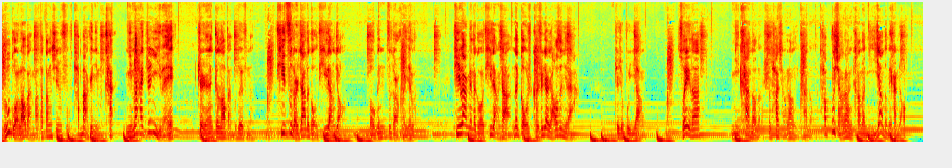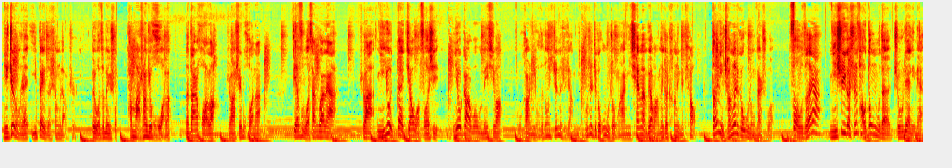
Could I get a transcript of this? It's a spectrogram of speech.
如果老板把他当心腹，他骂给你们看，你们还真以为这人跟老板不对付呢？踢自个儿家的狗踢两脚，狗跟自个儿回去了。踢外面的狗踢两下，那狗可是要咬死你的，这就不一样了。所以呢，你看到的是他想让你看到的，他不想让你看到，你一样都没看着。你这种人一辈子升不了职。被我这么一说，他马上就火了。那当然火了，是吧？谁不火呢？颠覆我三观了呀，是吧？你又在教我佛系，你又告诉我我没希望。我告诉你，有的东西真的是这样，你不是这个物种啊，你千万不要往那个坑里面跳。等你成了这个物种再说，否则呀，你是一个食草动物的植物链里面，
